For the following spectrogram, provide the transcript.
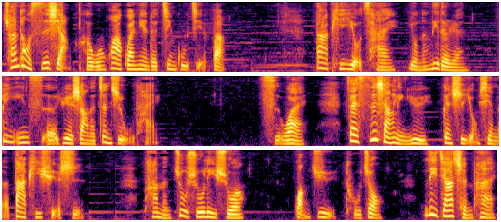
传统思想和文化观念的禁锢解放，大批有才有能力的人。并因此而跃上了政治舞台。此外，在思想领域更是涌现了大批学士，他们著书立说，广聚徒众，立家成派，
